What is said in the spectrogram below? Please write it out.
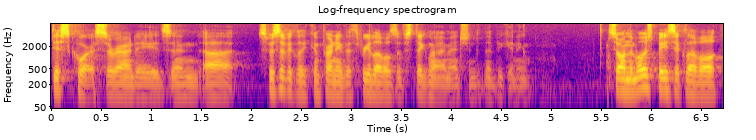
discourse around AIDS and uh, specifically confronting the three levels of stigma I mentioned in the beginning. So on the most basic level,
